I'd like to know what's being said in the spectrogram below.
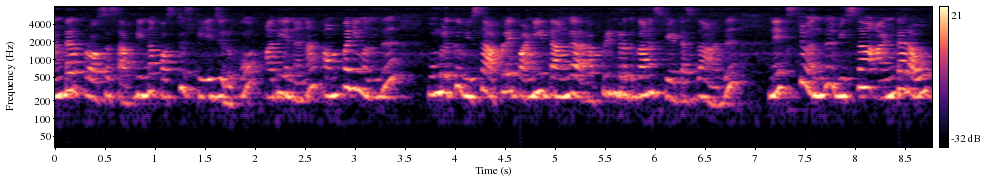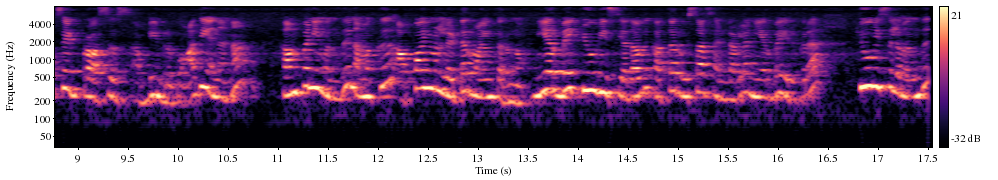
அண்டர் ப்ராசஸ் அப்படின்னு தான் ஃபஸ்ட்டு ஸ்டேஜ் இருக்கும். அது என்னென்னா கம்பெனி வந்து உங்களுக்கு விசா அப்ளை பண்ணிட்டாங்க அப்படின்றதுக்கான ஸ்டேட்டஸ் தான் அது. நெக்ஸ்ட் வந்து விசா அண்டர் அவுட் சைட் ப்ராசஸ் அப்படின்னு இருக்கும். அது என்னென்னா கம்பெனி வந்து நமக்கு அப்பாயின்மெண்ட் லெட்டர் வாங்கி தரணும். நியர்பை கியூவிசி அதாவது கத்தார் விசா சென்டரில் நியர்பை இருக்கிற கியூவிசியில் வந்து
